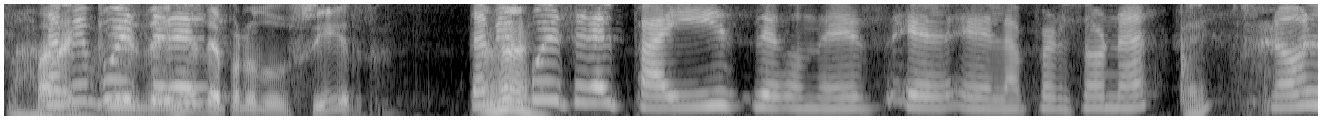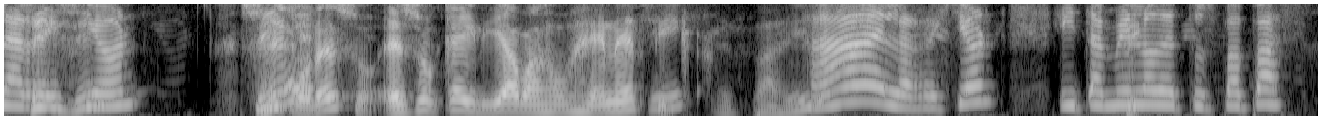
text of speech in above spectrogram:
para También que puede ser deje el- de producir. También Ajá. puede ser el país de donde es el- eh, la persona, ¿Eh? ¿no? La sí. región. Sí, ¿Eh? por eso. Eso caería bajo genética. El país. Ah, en la región. Y también lo de tus papás.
